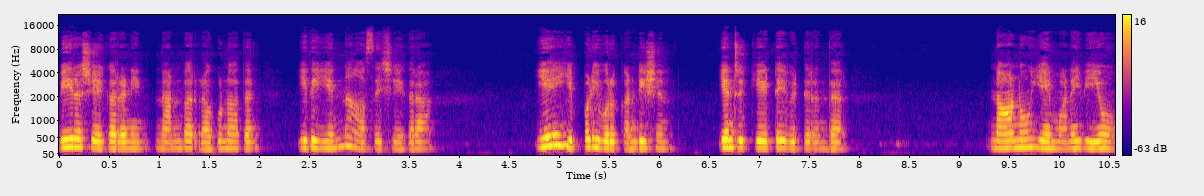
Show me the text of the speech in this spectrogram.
வீரசேகரனின் நண்பர் ரகுநாதன் இது என்ன ஆசை சேகரா? ஏன் இப்படி ஒரு கண்டிஷன் என்று கேட்டே விட்டிருந்தார். நானும் என் மனைவியும்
